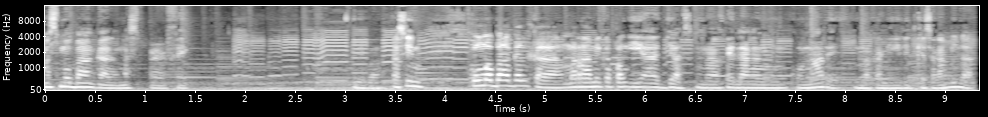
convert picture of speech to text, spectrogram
Mas mabagal, mas perfect. Kasi kung mabagal ka, marami ka pang i-adjust na kailangan, kunwari, nakagilid ka sa kabila,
